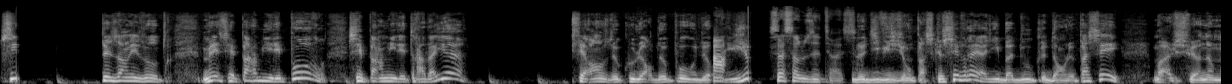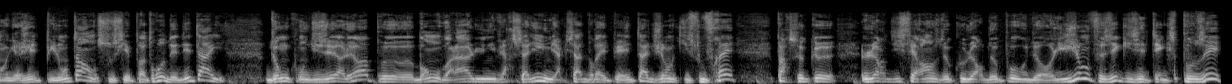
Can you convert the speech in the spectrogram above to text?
Si les uns les autres, mais c'est parmi les pauvres, c'est parmi les travailleurs. Différence de couleur de peau ou de Ah. religion. Ça, ça nous intéresse. de division. Parce que c'est vrai, Ali Badou, que dans le passé, moi je suis un homme engagé depuis longtemps, on ne souciait pas trop des détails. Donc on disait, allez hop, euh, bon voilà, l'universalisme, il n'y a que ça de vrai. Et puis il y a des tas de gens qui souffraient parce que leur différence de couleur de peau ou de religion faisait qu'ils étaient exposés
